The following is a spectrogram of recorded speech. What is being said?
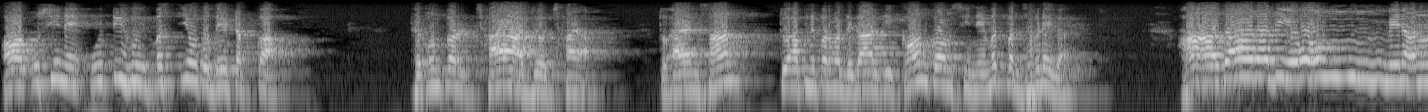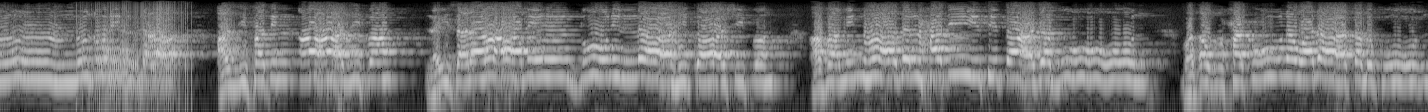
اور اسی نے الٹی ہوئی بستیوں کو دے ٹپکا۔ پھر ان پر چھایا جو چھایا۔ تو اے انسان، تو اپنے پروردگار کی کون کون سی نعمت پر جھگڑے گا؟ ليس لها من دون الله كاشفه أفمن هذا الحديث تعجبون وتضحكون ولا تبكون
